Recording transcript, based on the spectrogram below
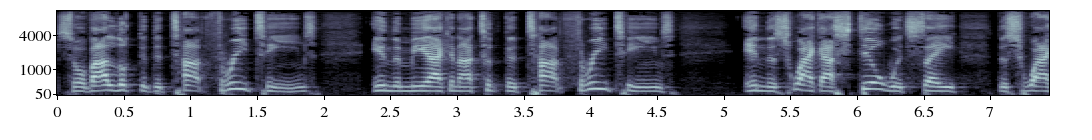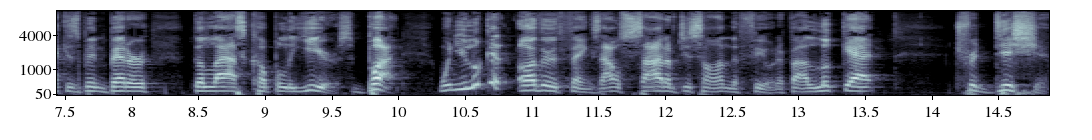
So if I looked at the top three teams in the MEAC and I took the top three teams in the SWAC, I still would say the SWAC has been better the last couple of years. But when you look at other things outside of just on the field, if I look at tradition,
